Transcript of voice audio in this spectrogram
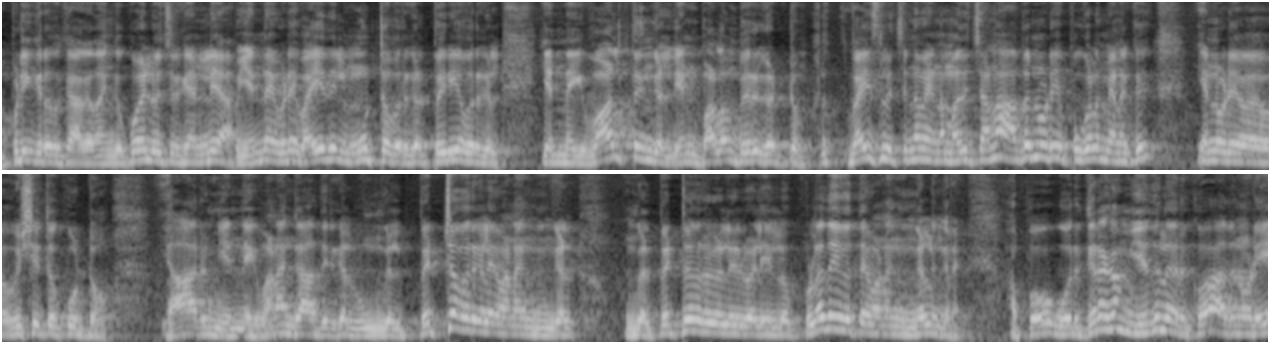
அப்படிங்கிறதுக்காக தான் இங்கே கோயில் வச்சுருக்கேன் இல்லையா? என்னை விட வயதில் மூற்றவர்கள் பெரியவர்கள் என்னை வாழ்த்துங்கள் என் பலம் பெருகட்டும். வயசில் சின்னவன் என்னை மதிச்சானா அதனுடைய புகழும் எனக்கு என்னுடைய விஷயத்தை கூட்டும். யாரும் என்னை வணங்காதீர்கள். உங்கள் பெற்றவர்களை வணங்குங்கள். உங்கள் பெற்றவர்களின் வழியில் குலதெய்வத்தை வணங்குங்கள்ங்கிறேன். அப்போது ஒரு கிரகம் எதில் இருக்கோ அதனுடைய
